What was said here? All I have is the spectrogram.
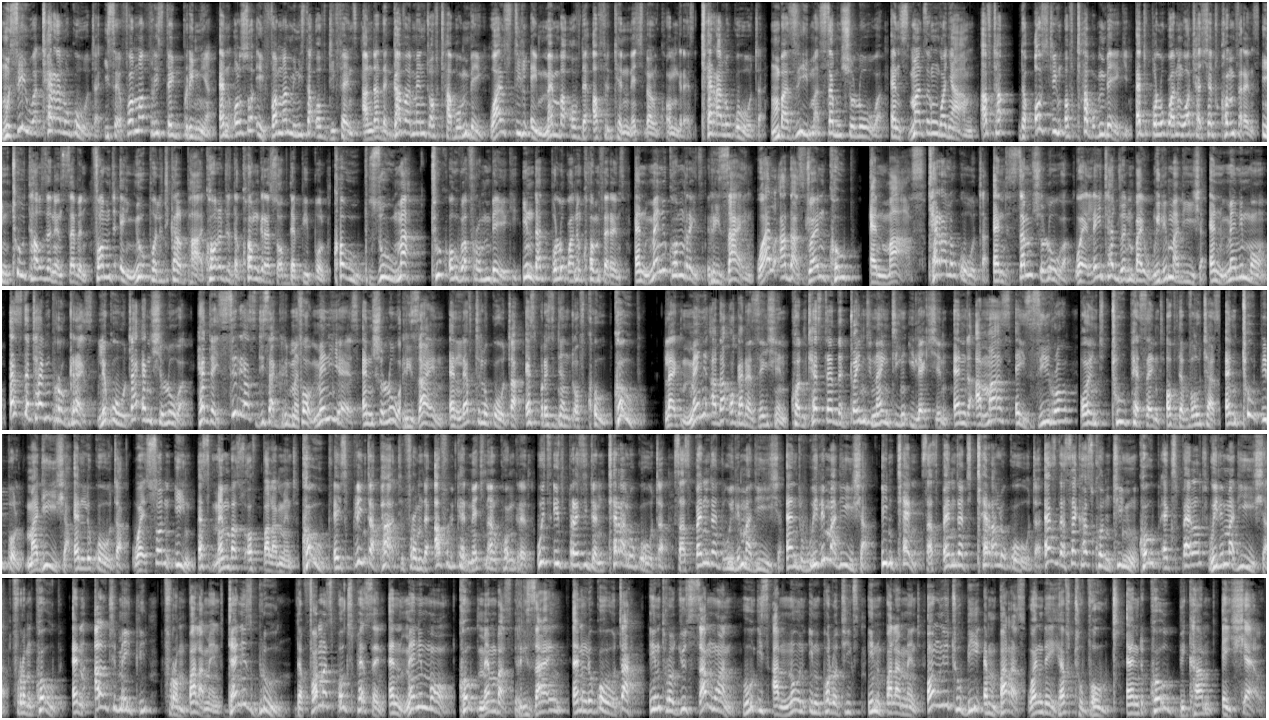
mosei wa thera lokota is a former free state premier and also a former minister of defence under the government of tabombeg while still a member of the african national congress thera lokota mbazima samsholowa and smatsengwanyana after the austing of tabombeg at polokwane watershed conference in 2007 formed a new political party called the congress of the people cope zuma took over from Mbeki in that Polokwane conference, and many comrades resigned while others joined COPE. And Mars, Terra Lokota, and Sam Shuluwa were later joined by Willie Madisha and many more. As the time progressed, Lokota and Shuluwa had a serious disagreement for many years, and Shuluwa resigned and left Lokota as president of COPE. COPE like many other organizations, contested the 2019 election and amassed a 0.2% of the voters. And two people, Madisha and Lukota, were sworn in as members of parliament. group, a splinter party from the African National Congress, with its president Terra Lugota, suspended Willy Madisha. And Willy Madisha, in turn, suspended Terra Lugota. As the circus continued, COPE expelled Willy Madisha from COPE and ultimately from Parliament. Dennis Blue, the former spokesperson, and many more COPE members resigned, and Lugota introduce someone who is unknown in politics, in parliament, only to be embarrassed when they have to vote and co become a shell.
